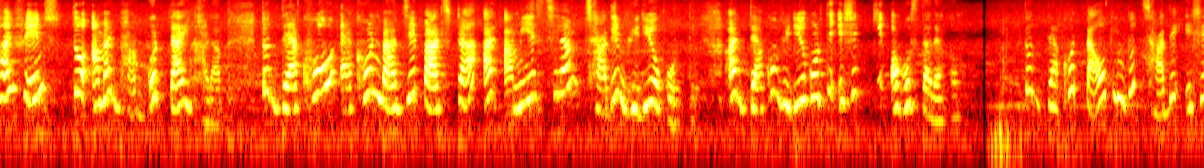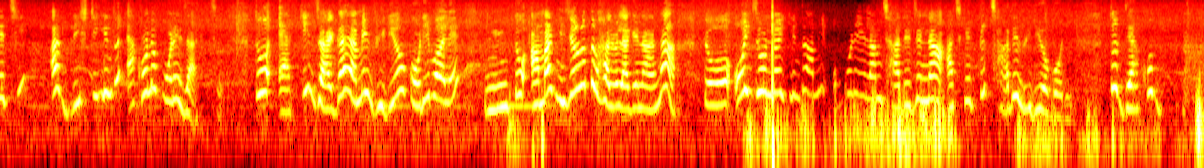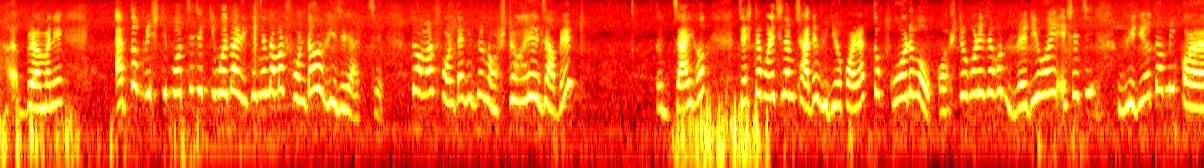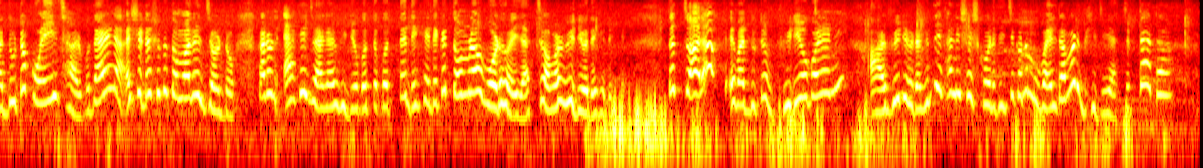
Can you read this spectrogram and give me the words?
Hi friends তো আমার ভাগ্যটাই খারাপ। তো দেখো, এখন বাজে পাঁচটা আর আমি এসেছিলাম ছাদে ভিডিও করতে। আর দেখো ভিডিও করতে এসে কি অবস্থা দেখো। তো দেখো, তাও কিন্তু ছাদে এসেছি আর বৃষ্টি কিন্তু এখনও পড়ে যাচ্ছে। তো একই জায়গায় আমি ভিডিও করি বলে তো আমার নিজেরও তো ভালো লাগে না না? তো ওই জন্যই কিন্তু আমি উপরে এলাম ছাদে যে, না, আজকে একটু ছাদে ভিডিও করি। তো দেখো মানে এত বৃষ্টি পড়ছে যে কি বলব আর এখানে কিন্তু আমার ফোনটাও ভিজে যাচ্ছে। তো আমার ফোনটা কিন্তু নষ্ট হয়ে যাবে। তো যাই হোক, চেষ্টা করেছিলাম ছাদে ভিডিও করার। তো করব, কষ্ট করে যখন রেডি হয়ে এসেছি ভিডিও তো আমি দুটো করেই ছাড়বো, তাই না? সেটা শুধু তোমাদের জন্য। কারণ একই জায়গায় ভিডিও করতে করতে দেখে দেখে তোমরাও বোর হয়ে যাচ্ছ আমার ভিডিও দেখে দেখে। তো চলো, এবার দুটো ভিডিও করে নিই আর ভিডিওটা কিন্তু এখানে শেষ করে দিচ্ছি কারণ মোবাইলটা আমার ভিজে যাচ্ছে। টাটা!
